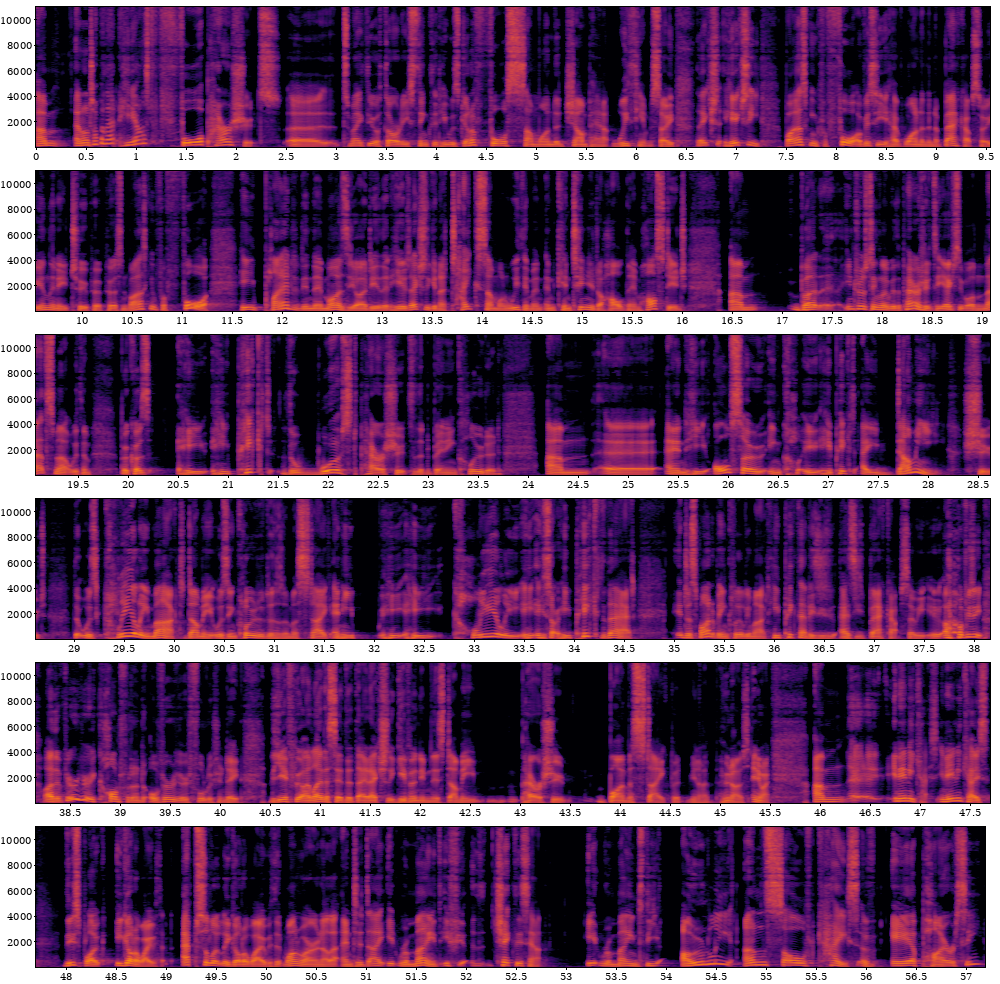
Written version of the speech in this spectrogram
Um, and on top of that, he asked four parachutes uh, to make the authorities think that he was going to force someone to jump out with him. So actually, he actually, by asking for four, obviously you have one and then a backup, so you only need two per person. By asking for four, he planted in their minds the idea that he was actually going to take someone with him and, and continue to hold them hostage Um, but interestingly, with the parachutes, he actually wasn't that smart with them because he he picked the worst parachutes that had been included, um, uh, and he also he picked a dummy chute that was clearly marked dummy. It was included as a mistake, and he he he clearly he, sorry he picked that. Despite it being clearly marked, he picked that as his, as his backup. So he obviously either very, very confident or very, very foolish indeed. The FBI later said that they'd actually given him this dummy parachute by mistake, but you know who knows. Anyway, um, in any case, in any case, this bloke he got away with it. Absolutely got away with it one way or another. And today it remains. If you check this out, it remains the only unsolved case of air piracy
